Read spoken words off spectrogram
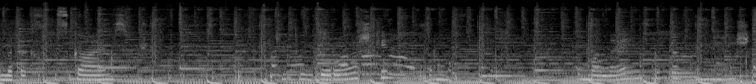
Ми так спускаємось. Такі тут дорожки. Помаленьку так можна.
